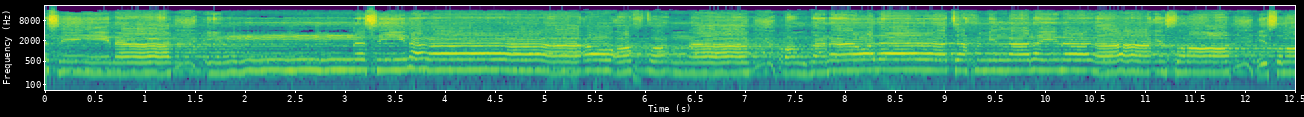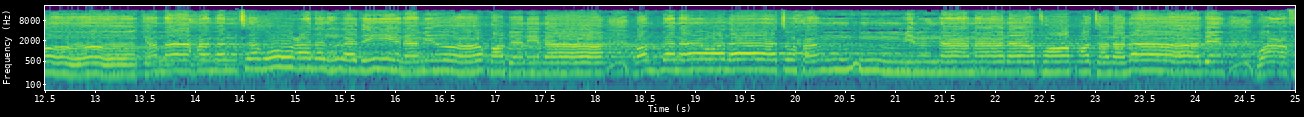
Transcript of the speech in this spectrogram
نسينا. إن نسينا أو أخطأنا. ربنا ولا تحمل علينا إصرا. إصرا كما حملته على الذين من قبلنا. ربنا ولا تحملنا ما لا طاقة لنا به. واعف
